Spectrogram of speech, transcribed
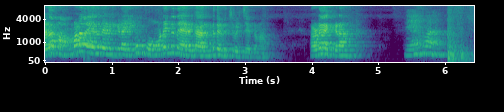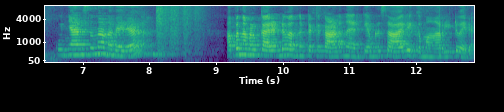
എടാ നമ്മളെ നേരെ തെളിക്കടാ. ഇവ ഫോണിന്റെ നേരെ കറണ്ട് തെളിച്ച് വെച്ചേക്കണം അവിടെ വെക്കണം കുഞ്ഞാൻസ് എന്നാണ് പേര്? അപ്പം നമ്മൾ കരണ്ട് വന്നിട്ടൊക്കെ കാണുന്നതായിരിക്കും. നമ്മൾ സാരിയൊക്കെ മാറിയിട്ട് വരാം.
